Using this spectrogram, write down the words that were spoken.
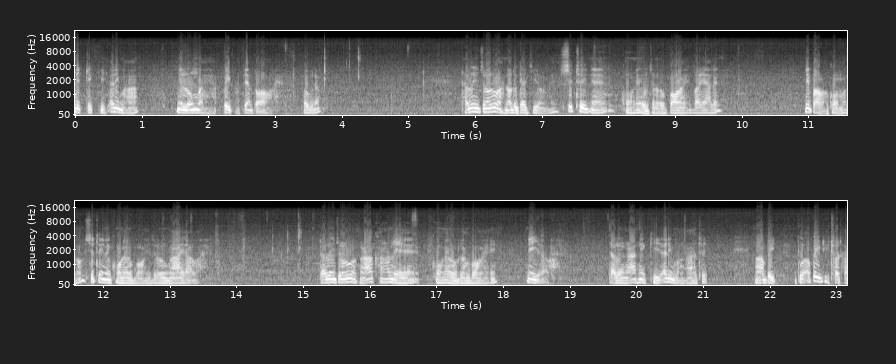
နှစ်တစ်ကီးအဲ့ဒီမှာနှစ်လုံးပိုင်းပိတ်မှာပြတ်သွားအောင်ဟုတ်ပြီနော်ဒါဆိုရင်ကျွန်တော်တို့ကနောက်တစ်ကကြည့်အောင်မယ်ရှစ်ထိတ်နဲ့ခွန်လေးကိုကျွန်တော်တို့ပေါင်းလိုက်ပါရလဲနှစ်ပါပါခွန်မနော်ရှစ်ထိတ်နဲ့ခွန်လေးကိုပေါင်းရင်ကျွန်တော်900ပါတယ် ဒါဆိုရင်ကျွန်တော်တို့က9ခါနဲ့ခွန်လေးကိုလမ်းပေါင်းလိုက်နှစ်ရပါဒါဆိုရင်9နှစ်ကီအဲ့ဒီမှာ9ထိတ်9ပိတ်သူအပိတ်တွေထွက်တာ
